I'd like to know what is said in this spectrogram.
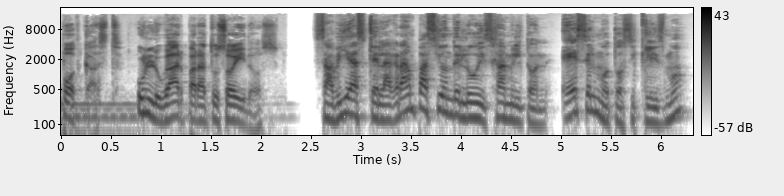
Podcast, un lugar para tus oídos. ¿Sabías que la gran pasión de Lewis Hamilton es el motociclismo?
